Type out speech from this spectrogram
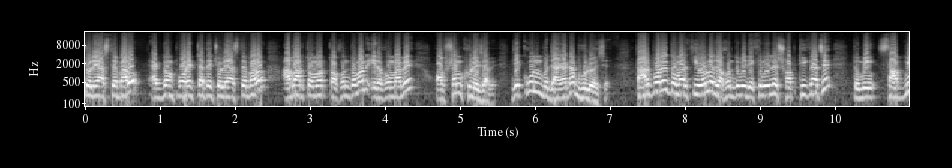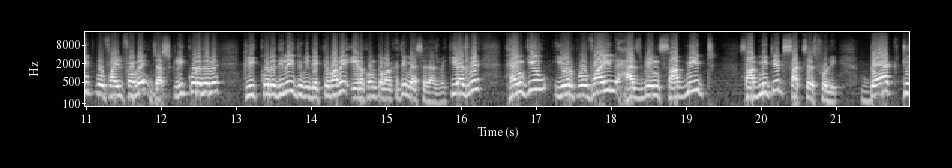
চলে আসতে পারো, একদম পরেরটাতে চলে আসতে পারো, আবার তোমার, তখন তোমার এরকমভাবে অপশান খুলে যাবে যে কোন জায়গাটা ভুল হয়েছে। তারপরে তোমার কি হলো, যখন তুমি দেখে নিলে সব ঠিক আছে, তুমি সাবমিট প্রোফাইল ফর্মে জাস্ট ক্লিক করে দেবে। ক্লিক করে দিলেই তুমি দেখতে পাবে, এরকম তোমার কাছে মেসেজ আসবে। কি আসবে? Thank you your profile has been submit submitted successfully back to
